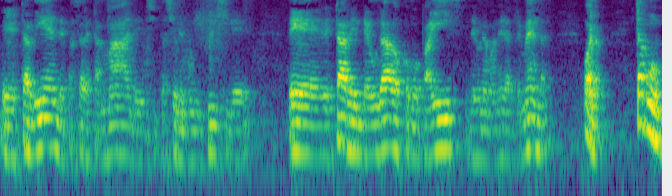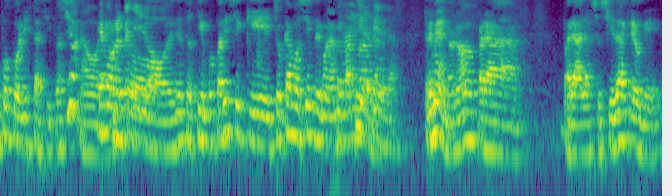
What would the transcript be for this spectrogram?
De estar bien, de pasar a estar mal, de situaciones muy difíciles, de, de estar endeudados como país de una manera tremenda. Bueno, estamos un poco en esta situación ahora. Hemos en, esto- repetido. en estos tiempos. Parece que chocamos siempre con la misma la misma piedra. piedra. Tremendo, ¿no? Para, para la sociedad creo que,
